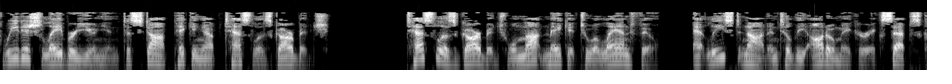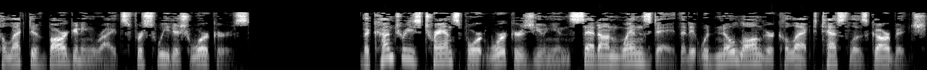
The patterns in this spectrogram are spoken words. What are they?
Swedish labor union to stop picking up Tesla's garbage. Tesla's garbage will not make it to a landfill, at least not until the automaker accepts collective bargaining rights for Swedish workers. The country's transport workers union said on Wednesday that it would no longer collect Tesla's garbage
